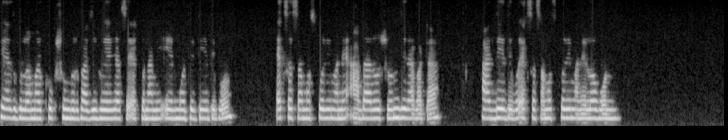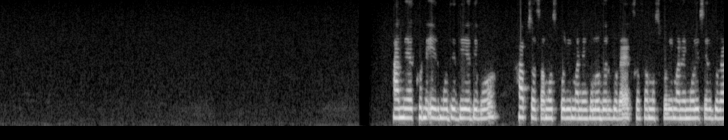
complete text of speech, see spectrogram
পেঁয়াজগুলো আমার খুব সুন্দর ভাজি হয়ে গেছে। এখন আমি এর মধ্যে দিয়ে দিব এক চা চামচ পরিমাণে আদা, রসুন, জিরা বাটা আর দিয়ে দেব এক চা চামচ পরিমাণে লবণ। আমি এখন এর মধ্যে দিয়ে দিব হাফ চা চামচ পরিমাণে হলুদের গুঁড়া, এক চা চামচ পরিমাণে মরিচের গুঁড়া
